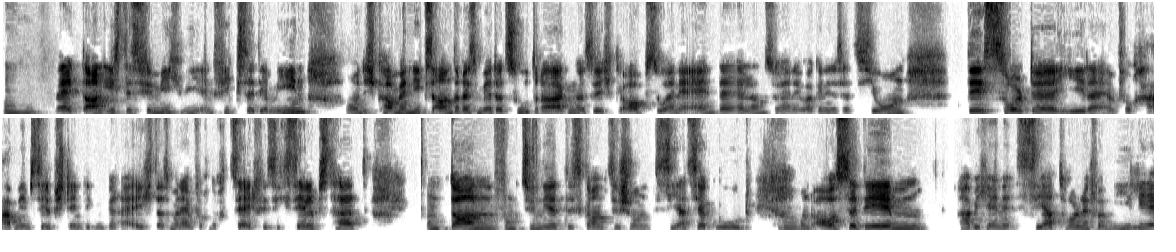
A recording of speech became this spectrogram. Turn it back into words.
Mhm. Weil dann ist es für mich wie ein fixer Termin und ich kann mir nichts anderes mehr dazu tragen. Also ich glaube, so eine Einteilung, so eine Organisation, das sollte jeder einfach haben im selbstständigen Bereich, dass man einfach noch Zeit für sich selbst hat. Und dann funktioniert das Ganze schon sehr, sehr gut. Mhm. Und außerdem habe ich eine sehr tolle Familie.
